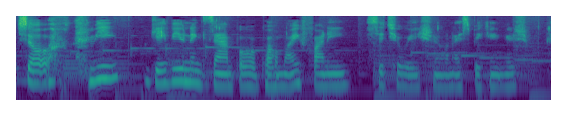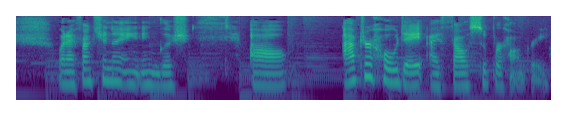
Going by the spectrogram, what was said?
So let me give you an example about my funny situation when I speak English. When I function in English, uh, after a whole day, I felt super hungry,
